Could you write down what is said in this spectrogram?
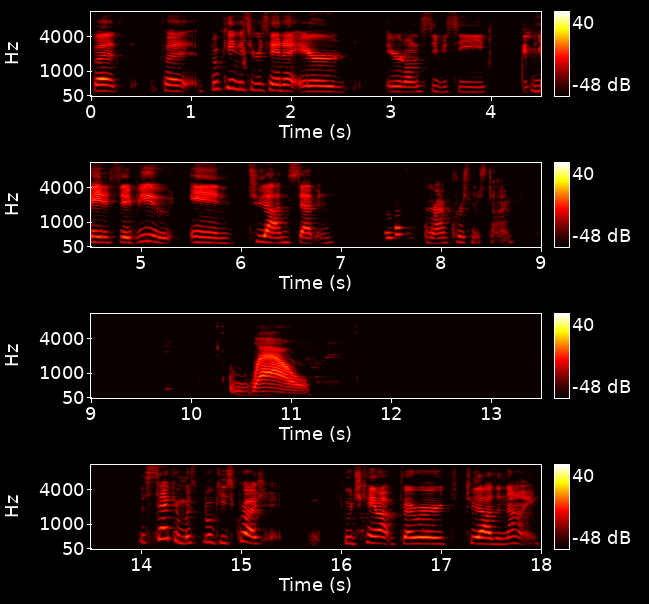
but but Booking the Secret Santa aired aired on CBC made its debut in two thousand seven around Christmas time. Wow. The second was Booky's Crush, which came out February 2009.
